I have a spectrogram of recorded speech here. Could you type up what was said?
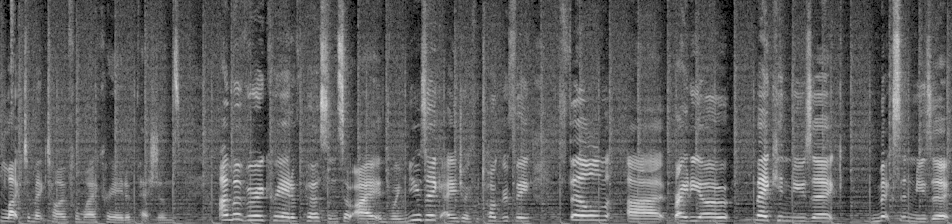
like to make time for my creative passions. I'm a very creative person, so I enjoy music, I enjoy photography, film, uh, radio, making music, mixing music,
